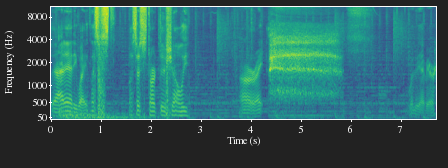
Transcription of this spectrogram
Anyway, let's just let's just start this, shall we? All right. What do we have here?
